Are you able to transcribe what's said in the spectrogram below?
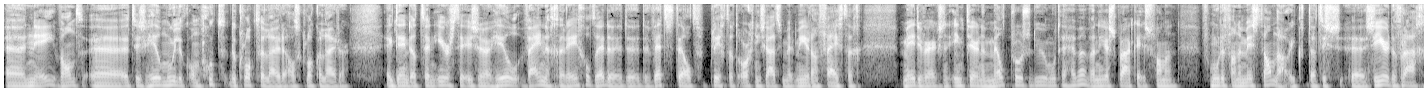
Uh, nee, want uh, het is heel moeilijk om goed de klok te luiden als klokkenluider. Ik denk dat ten eerste is er heel weinig geregeld. Hè. De, de, de wet stelt verplicht dat organisaties met meer dan 50 medewerkers een interne meldprocedure moeten hebben. wanneer sprake is van een vermoeden van een misstand. Nou, ik, dat is uh, zeer de vraag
